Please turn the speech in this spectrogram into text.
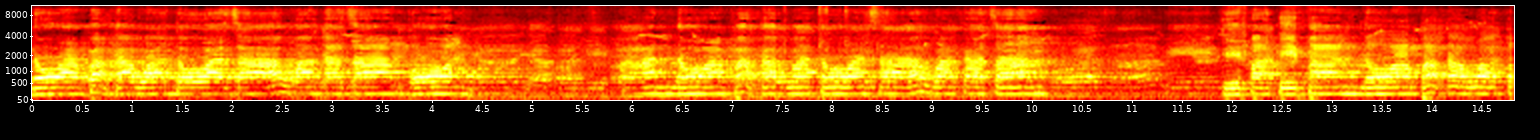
โนภะคะวะโตสาวกสังโฆปันโนภะคะวะโตสาวกสังทิปฏิปันโนภะคะวะโต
